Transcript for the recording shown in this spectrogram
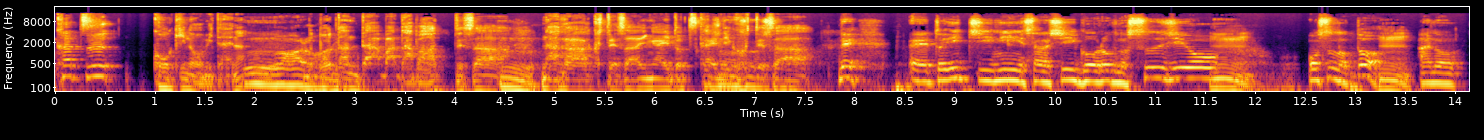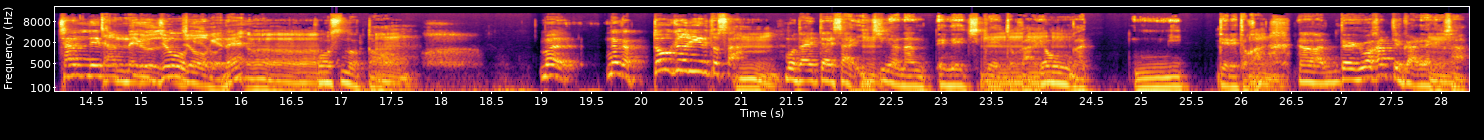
かつ高機能みたいな。うん。ボタンダバダバってさ、長くてさ、意外と使いにくくてさ、で、えっ、と、1、2、3、4、5、6の数字をうん。押すのと、ん。あの、チャンネルっていう上上下ね。うん。押すのと、まあ、なんか東京にいるとさ、ん。もう大体さ、1がなん NHK とか、4が日テレとか、なんかで分かってるからあれだけどさ、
